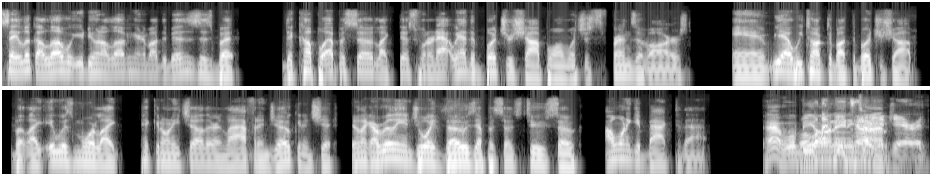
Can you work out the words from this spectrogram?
say, "Look, I love what you're doing. I love hearing about the businesses." But the couple episode like this one or that, we had the butcher shop on, which is friends of ours, and yeah, we talked about the butcher shop, but like it was more like picking on each other and laughing and joking and shit. They're like, I really enjoy those episodes too. So I want to get back to that. Yeah, we'll be Well, let on me tell you, anytime. Jared.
